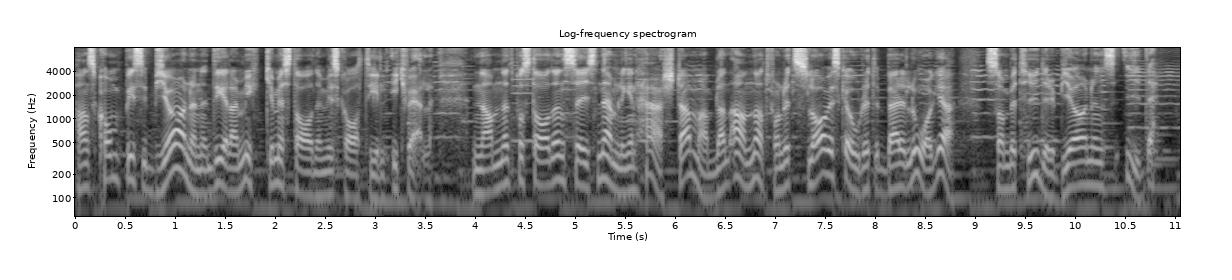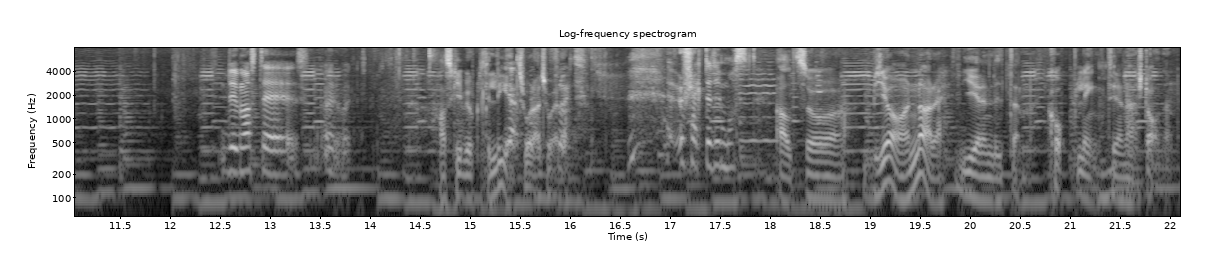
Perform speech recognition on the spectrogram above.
Hans kompis Björnen delar mycket med staden vi ska till ikväll. Namnet på staden sägs nämligen härstamma bland annat från det slaviska ordet berloga som betyder björnens ide. Du måste... Han skriver upp lite ledtrådar tror jag. Förlåt. Ursäkta, du måste. Alltså, björnar ger en liten koppling till den här staden.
